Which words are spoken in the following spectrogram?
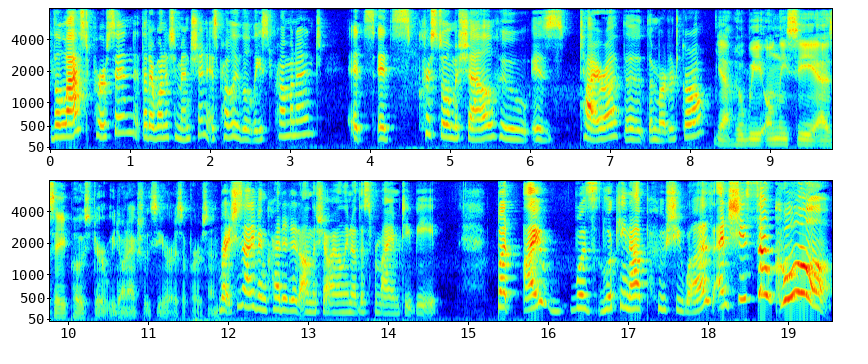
The last person that I wanted to mention is probably the least prominent. It's it's Crystal Michelle, who is Tyra, the the murdered girl. Yeah, who we only see as a poster. We don't actually see her as a person. Right, she's not even credited on the show. I only know this from IMDb. But I was looking up who she was, and she's so cool.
